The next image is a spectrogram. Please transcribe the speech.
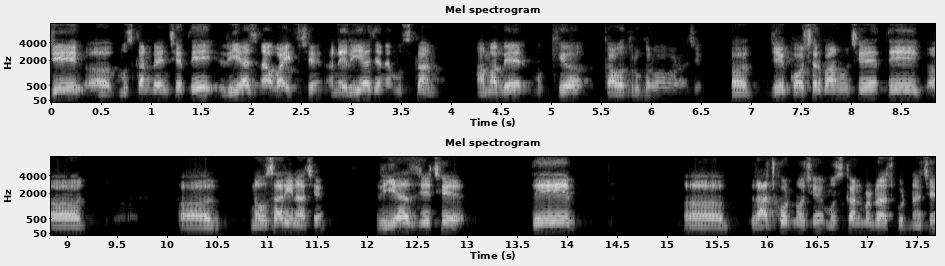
જે મુસ્કાનબેન છે તે રિયાઝના વાઇફ છે અને રિયાઝ અને મુસ્કાન આમાં બે મુખ્ય કાવતરું કરવાવાળા છે. જે કૌશરબાનું છે તે નવસારીના છે. રિયાઝ જે છે તે રાજકોટનો છે, મુસ્કાન પણ રાજકોટના છે.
